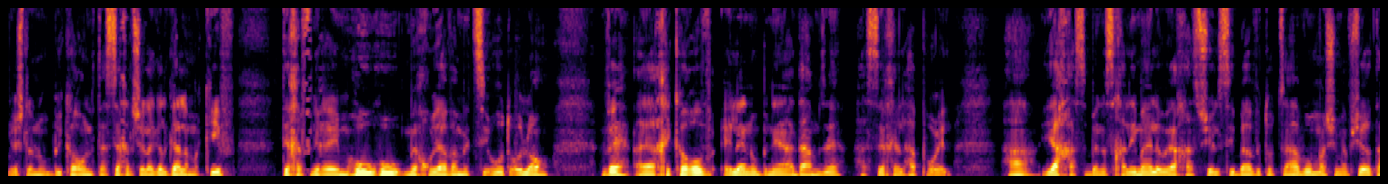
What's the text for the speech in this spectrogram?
יש לנו בעיקרון את השכל של הגלגל המקיף, תכף נראה אם הוא-הוא מחויב המציאות או לא, והכי קרוב אלינו, בני האדם, זה השכל הפועל. היחס בין השכלים האלה הוא יחס של סיבה ותוצאה, והוא מה שמאפשר את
